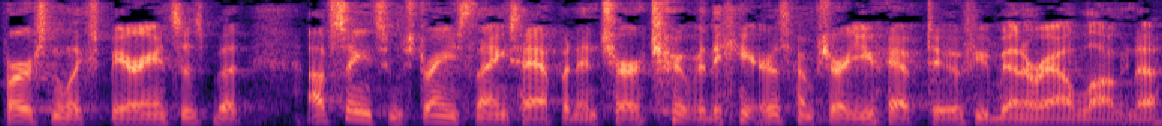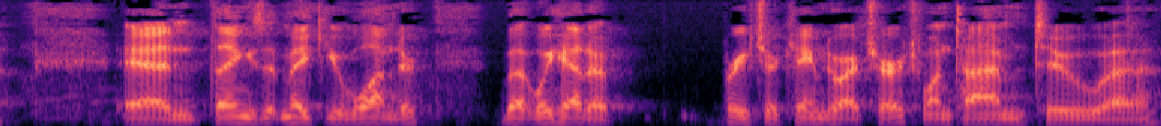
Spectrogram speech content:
personal experiences, but I've seen some strange things happen in church over the years. I'm sure you have too if you've been around long enough and things that make you wonder. But we had a preacher came to our church one time to uh,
